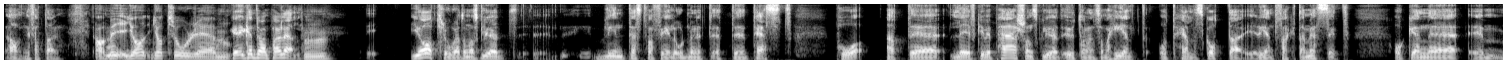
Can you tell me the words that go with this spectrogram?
ja, ni fattar. ja, men jag, jag tror... ehm, Jag, kan dra en parallell. Jag tror att om man skulle göra ett eh, blindtest var fel ord, men ett, ett, eh, test på att eh, Leif GW Persson skulle göra ett uttalande som var helt åt helskotta rent faktamässigt. Och en eh, em,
